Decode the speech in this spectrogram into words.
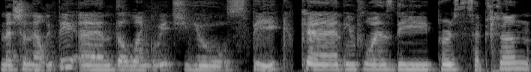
nationality and the language you speak can influence the perception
